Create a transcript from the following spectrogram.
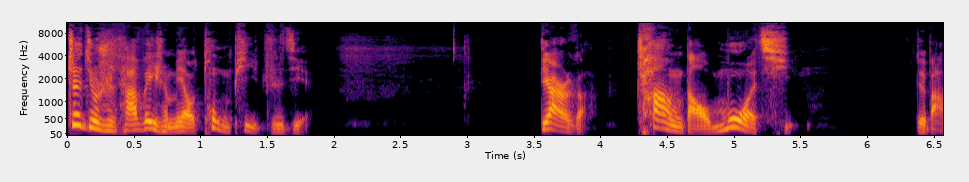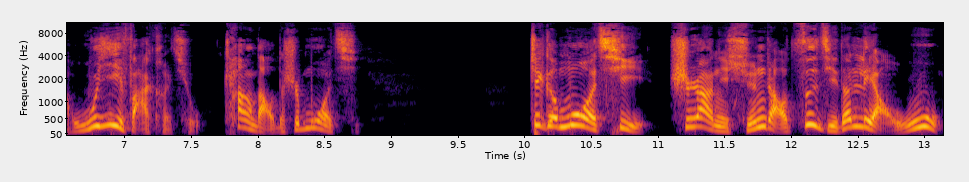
这就是他为什么要痛批肢解。第二个，倡导默契，对吧？无一法可求，倡导的是默契。这个默契是让你寻找自己的了悟。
